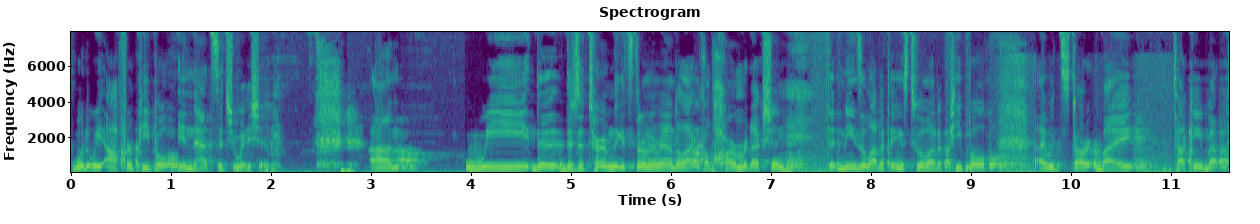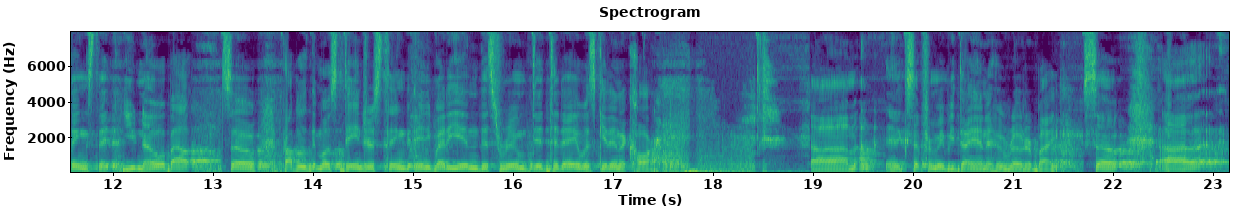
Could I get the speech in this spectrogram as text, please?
what do we offer people in that situation? Um, we the, there's a term that gets thrown around a lot called harm reduction that means a lot of things to a lot of people. I would start by talking about things that you know about. So probably the most dangerous thing that anybody in this room did today was get in a car. Um, except for maybe Diana who rode her bike. So uh,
